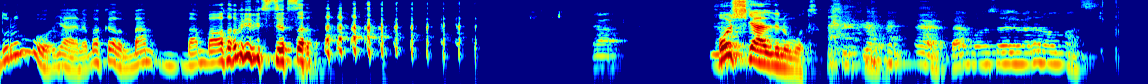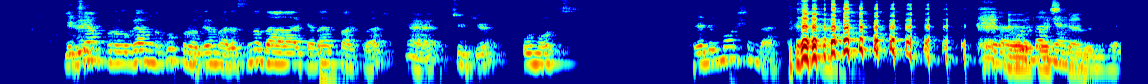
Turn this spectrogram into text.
Durum bu yani bakalım ben ben bağlamayayım istiyorsan. Ya, Hoş geldin Umut. Teşekkür ederim. Evet. Ben bunu söylemeden olmaz. Geçen programla bu program arasında dağlar kadar fark var. Evet. Çünkü Umut Thread Motion'da artık. Evet, o yüzden hoş geldin. bize.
